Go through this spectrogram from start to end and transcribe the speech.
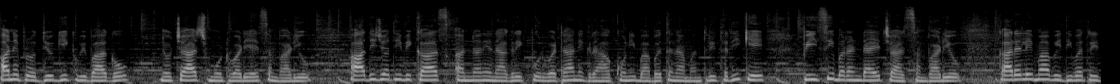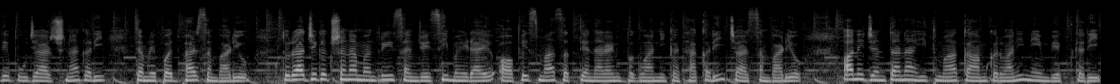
અને પ્રૌદ્યોગિક વિભાગોનો ચાર્જ મોઢવાડિયાએ સંભાળ્યો. આદિજાતિ વિકાસ, અન્ન અને નાગરિક પુરવઠા અને ગ્રાહકોની બાબતના મંત્રી તરીકે પીસી બરંડાએ ચાર્જ સંભાળ્યો. કાર્યાલયમાં વિધિવત રીતે પૂજા અર્ચના કરી તેમણે પદભાર સંભાળ્યો. તો રાજ્યકક્ષાના મંત્રી સંજયસિંહ મહેડાએ ઓફિસમાં સત્યનારાયણ ભગવાનની કથા કરી ચાર્જ સંભાળ્યો અને જનતાના હિતમાં કામ કરવાની નેમ વ્યક્ત કરી.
